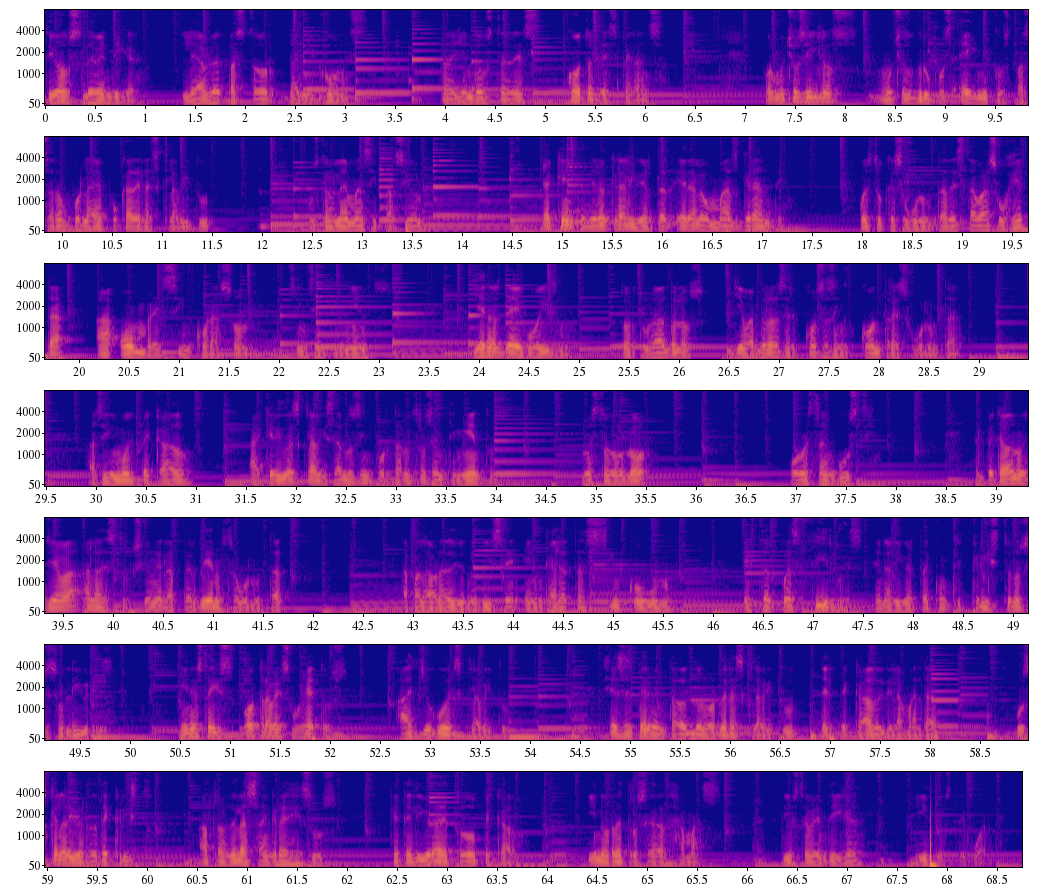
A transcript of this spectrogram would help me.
Dios le bendiga. Le habla el pastor Daniel Gómez, trayendo a ustedes gotas de esperanza. Por muchos siglos, muchos grupos étnicos pasaron por la época de la esclavitud. Buscaron la emancipación, ya que entendieron que la libertad era lo más grande, puesto que su voluntad estaba sujeta a hombres sin corazón, sin sentimientos, llenos de egoísmo, torturándolos y llevándolos a hacer cosas en contra de su voluntad. Asimismo, el pecado ha querido esclavizarnos sin importar nuestros sentimientos, nuestro dolor o nuestra angustia. El pecado nos lleva a la destrucción y la pérdida de nuestra voluntad. La palabra de Dios nos dice en Gálatas 5.1, Estad pues firmes en la libertad con que Cristo nos hizo libres, y no estéis otra vez sujetos al yugo de esclavitud. Si has experimentado el dolor de la esclavitud, del pecado y de la maldad, busca la libertad de Cristo a través de la sangre de Jesús, que te libra de todo pecado, y no retrocedas jamás. Dios te bendiga y Dios te guarde.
